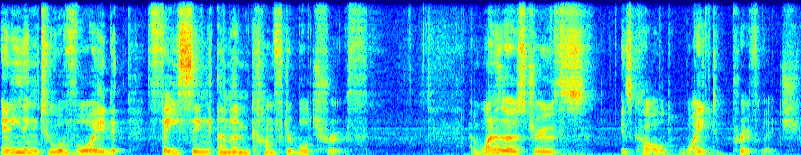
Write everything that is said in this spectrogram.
Anything to avoid facing an uncomfortable truth. And one of those truths is called white privilege.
